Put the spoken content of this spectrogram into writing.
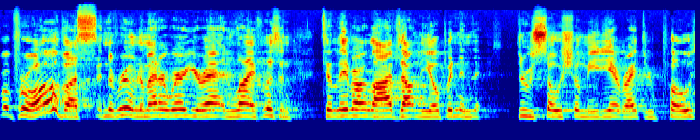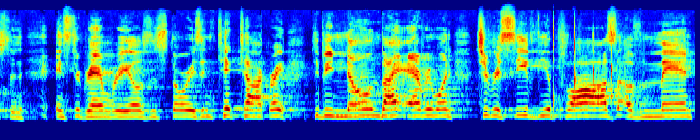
for, for all of us in the room, no matter where you're at in life. Listen, to live our lives out in the open and through social media, right? Through posts and Instagram reels and stories and TikTok, right? To be known by everyone, to receive the applause of man,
